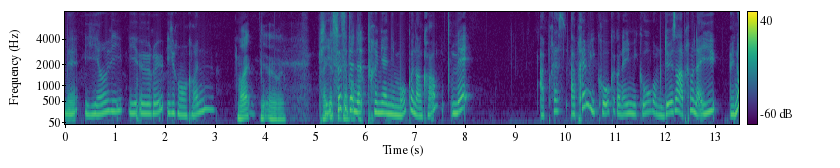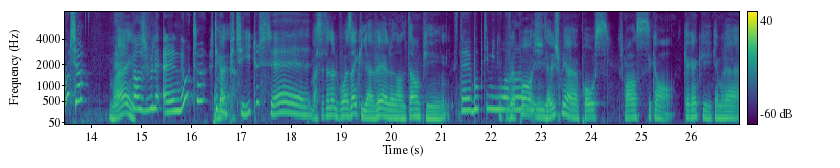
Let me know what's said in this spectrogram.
Mais il est en vie, il est heureux, il ronronne. Ouais, il est heureux. Puis ça, c'était notre premier animal qu'on a encore. Mais après, après Miko, quand on a eu Miko, comme deux ans après, on a eu un autre chat. Ouais. Quand je voulais un autre j'étais comme pitché, il est tout seul. Ben, c'était notre voisin qui l'avait là, dans le temps, puis C'était un beau petit minou il pouvait pas. Il avait juste mis un post, je pense, c'est quand quelqu'un qui, qui aimerait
